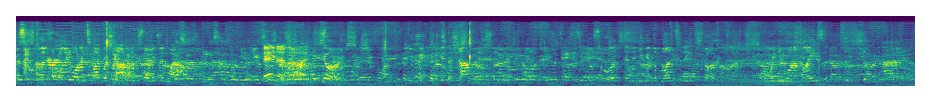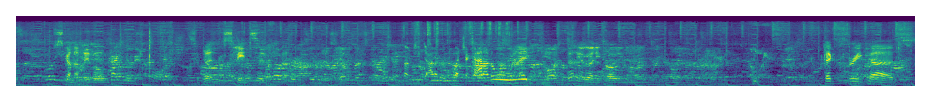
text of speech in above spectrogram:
This is literally what it's like with sharpening stones in WoW. Banner knives. Yours. You get the sharpening stone for your, for your daggers and your swords, and then you get the blunting stone for when you want to blaze it. Just gonna level. It's a bit expensive, but Sometimes you gotta do what you gotta do, dude. yeah, I don't think I've got any floating in there. Pick three cards.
